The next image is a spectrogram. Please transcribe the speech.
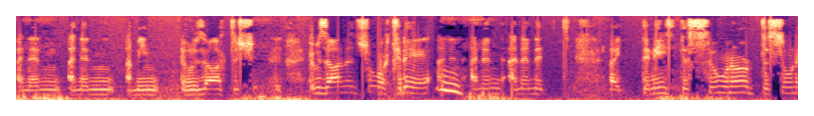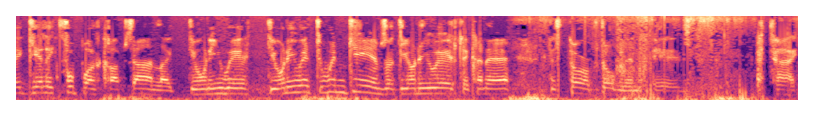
and then and then I mean it was all to sh- it was all in short today, and, hmm. then, and then and then it like Denise, the sooner the sooner Gaelic football cops on, like the only way the only way to win games or the only way to kind of disturb Dublin is attack.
